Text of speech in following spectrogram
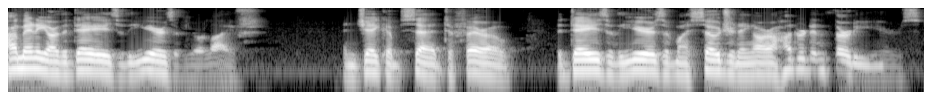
How many are the days of the years of your life? And Jacob said to Pharaoh, The days of the years of my sojourning are a hundred and thirty years.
